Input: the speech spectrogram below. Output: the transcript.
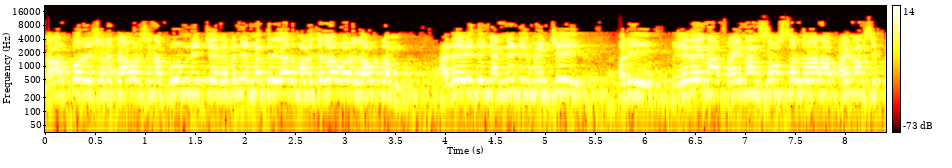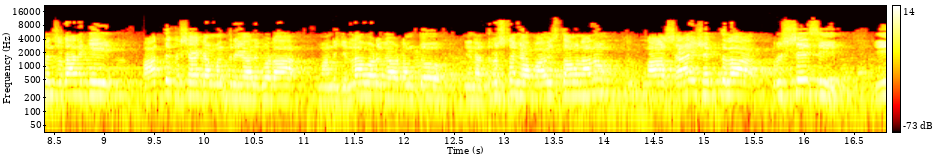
కార్పొరేషన్ కావలసిన భూమిని ఇచ్చే రెవెన్యూ మంత్రి గారు మన జిల్లా వాడు కావటం అదేవిధంగా అన్నింటికి మించి మరి ఏదైనా ఫైనాన్స్ సంస్థల ద్వారా ఫైనాన్స్ ఇప్పించడానికి ఆర్థిక శాఖ మంత్రి గారు కూడా మన జిల్లా వాడు కావడంతో నేను అదృష్టంగా భావిస్తా ఉన్నాను. నా శాయశక్తుల కృషి చేసి ఈ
